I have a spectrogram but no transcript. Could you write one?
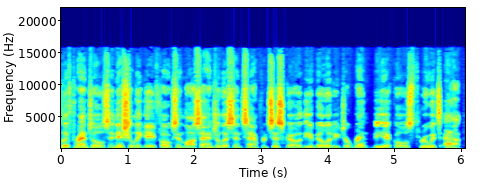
Lyft Rentals initially gave folks in Los Angeles and San Francisco the ability to rent vehicles through its app,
